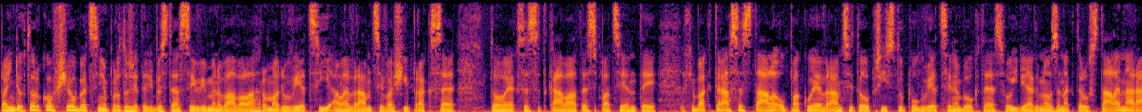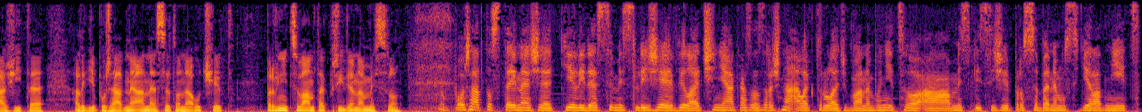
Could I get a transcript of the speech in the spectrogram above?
Paní doktorko, všeobecně, protože teď byste asi vyjmenovávala hromadu věcí, ale v rámci vaší praxe, toho, jak se setkáváte s pacienty, chyba, která se stále opakuje v rámci toho přístupu k věci nebo k té svojí diagnoze, na kterou stále narážíte a lidi pořád ne a ne se to naučit? První, co vám tak přijde na mysl? No, pořád to stejné, že ti lidé si myslí, že vyléčí nějaká zázračná elektrolečba nebo něco a myslí si, že pro sebe nemusí dělat nic,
